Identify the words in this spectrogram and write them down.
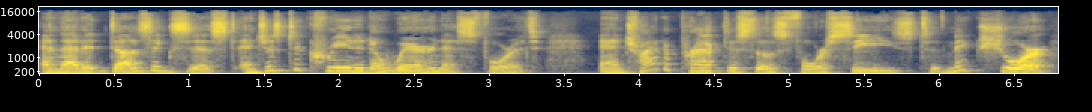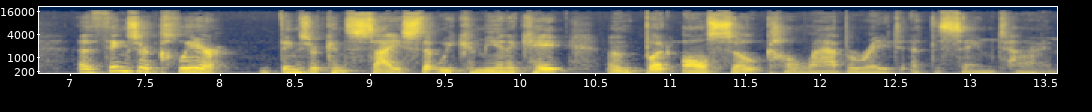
and that it does exist, and just to create create an awareness for it and try to practice those four C's to make sure that things are clear, things are concise, that we communicate, um, but also collaborate at the same time.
